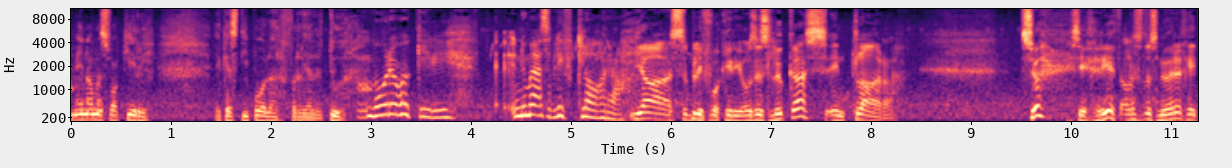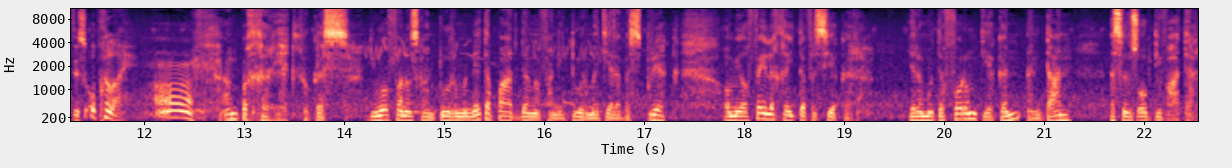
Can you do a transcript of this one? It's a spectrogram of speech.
my naam is Wakiri. Ek is die poler vir julle toer. Môre Wakiri. Noem my asseblief Clara. Ja, asseblief Wakiri. Ons is Lukas en Clara. So, is jy gereed? Alles wat ons nodig het is opgelaai. Ah, amper gereed, Lukas. Die hoof van ons kantoor moet net 'n paar dinge van die toer met julle bespreek om jou veiligheid te verseker. Julle moet 'n vorm teken en dan is ons op die water.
